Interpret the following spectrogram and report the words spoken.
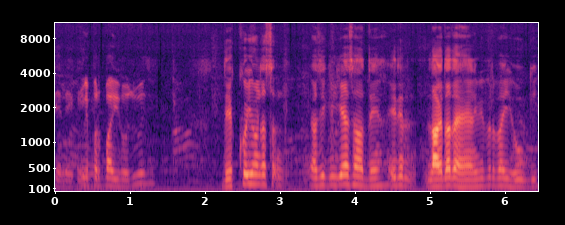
ਚਲੇ ਗਈਆਂ? ਭਰਪਾਈ ਹੋ ਜੂਵੇ ਜੀ? ਦੇਖੋ ਜੀ ਹੁਣ ਤਾਂ ਸ- ਅਸੀਂ ਕੀ ਕਹਿ ਸਕਦੇ ਹਾਂ ਇਹਦੇ ਲੱਗਦਾ ਤਾਂ ਹੈ ਨਹੀਂ ਵੀ ਭਰਪਾਈ ਹੋਊਗੀ।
